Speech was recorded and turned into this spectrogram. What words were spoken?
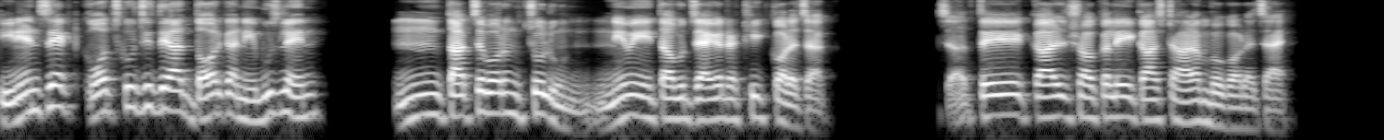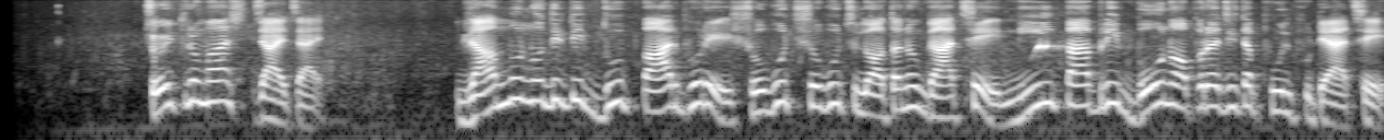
টিনেন্স অ্যাক্ট কচকচিতে আর দরকার নেই, বুঝলেন? হুম তার চেয়ে বরং চলুন, নেমে তারপর জায়গাটা ঠিক করা যাক, যাতে কাল সকালে এই কাজটা আরম্ভ করা যায়। চৈত্র মাস যায় যায়। গ্রাম্য নদীটির দু পার ভরে সবুজ সবুজ লতানো গাছে নীল পাবড়ি বন অপরাজিতা ফুল ফুটে আছে।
